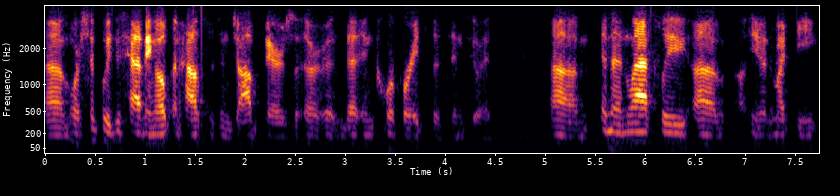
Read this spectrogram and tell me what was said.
um, or simply just having open houses and job fairs or, uh, that incorporates this into it. Um, and then lastly, uh, you know, there might be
